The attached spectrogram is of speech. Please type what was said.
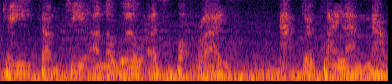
three country on the world export rice after Thailand now.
